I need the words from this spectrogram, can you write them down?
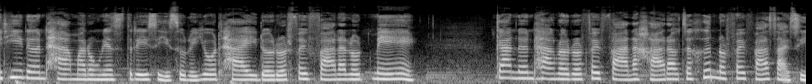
วิธีเดินทางมาโรงเรียนสตรีศรีสุริโยไทย โดยรถไฟฟ้าและรถเมล์การเดินทางโดยรถไฟฟ้านะคะ เราจะขึ้นรถไฟฟ้าสายสี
